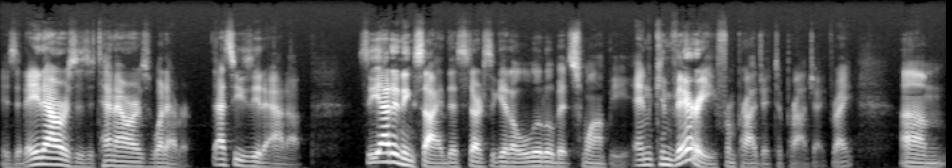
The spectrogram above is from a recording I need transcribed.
Is it eight hours? Is it 10 hours? Whatever. That's easy to add up. It's the editing side that starts to get a little bit swampy and can vary from project to project, right? Um,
